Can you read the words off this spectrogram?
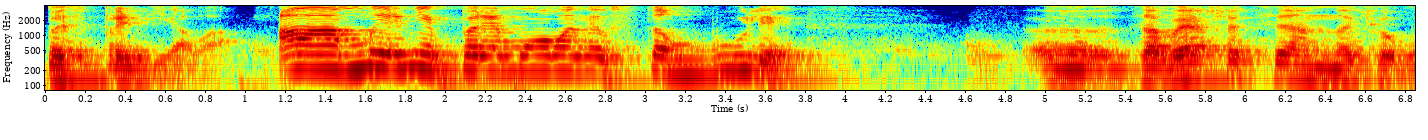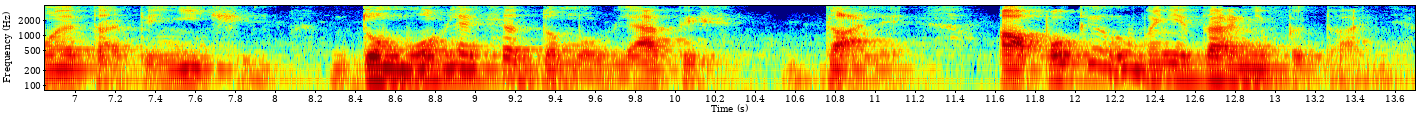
безпреділа. А мирні перемовини в Стамбулі е, завершаться на цьому етапі нічим. Домовляться домовлятись далі. А поки гуманітарні питання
